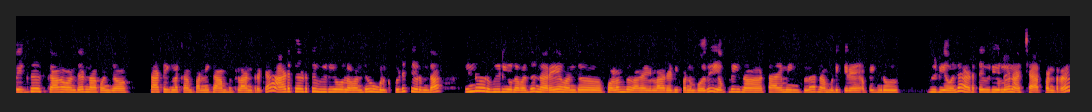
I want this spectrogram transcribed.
பிக்னர்ஸ்க்காக வந்து நான் கொஞ்சம் ஸ்டார்டிங்கில் கம் பண்ணி காமிக்கலான் இருக்கேன். அடுத்தடுத்த வீடியோவில் வந்து உங்களுக்கு பிடிச்சிருந்தா இன்னொரு வீடியோவில் வந்து நிறைய வந்து குழம்பு வகைகள்லாம் ரெடி பண்ணும்போது எப்படி நான் டைமிங்குள்ளே நான் முடிக்கிறேன் அப்படிங்கிற ஒரு வீடியோ வந்து அடுத்த வீடியோவில் நான் ஷேர் பண்ணுறேன்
